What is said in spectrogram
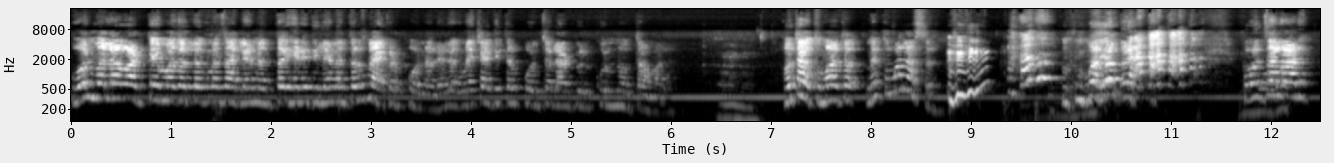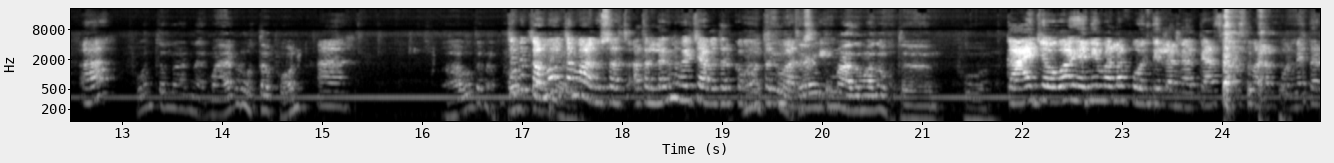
फोन मला वाटतंय माझं लग्न झाल्यानंतर ह्याने दिल्यानंतरच माझ्याकडे फोन आले लग्नाच्या आधी तर फोनचा लाट बिलकुल नव्हता आम्हाला. होता तुम्हाला? तर नाही तुम्हाला असेल. मला नाही. फोनचा लाड हा फोनचा लाड नाही. माझ्याकडे होता फोन. हा. हा होता ना. तुम्ही फोन कमवता माणूसच. आता लग्न व्हायच्या अगोदर कमवतच माणूस की. माझं माझं होतं फोन. काय जेव्हा ह्याने मला फोन दिला ना त्याच वेळेस मला फोन नाही. तर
